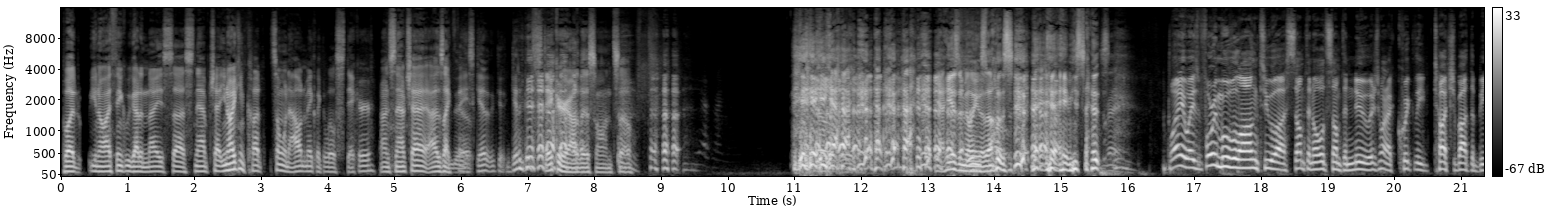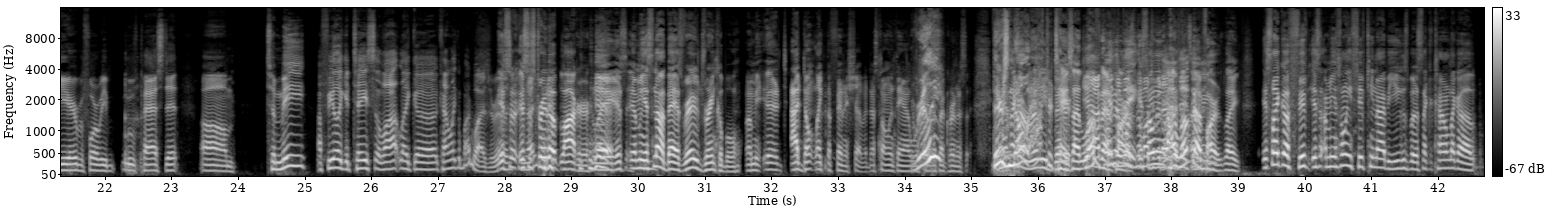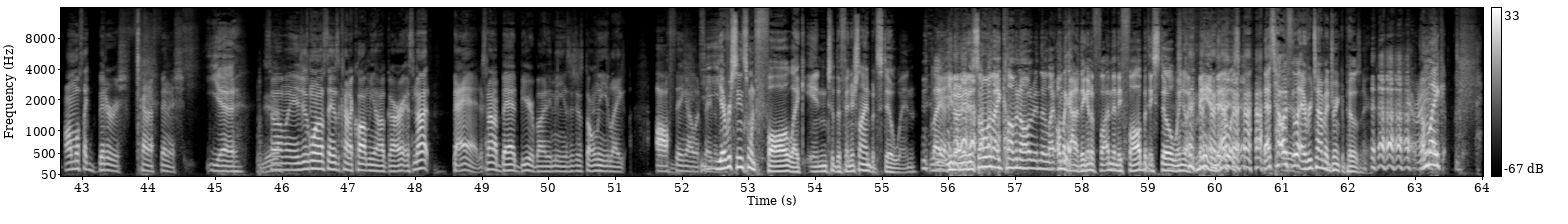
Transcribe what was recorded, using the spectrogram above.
But you know, I think we got a nice uh, Snapchat. You know, I can cut someone out and make like a little sticker on Snapchat. I was like, get, get get a good sticker out of this one. So yeah, yeah, he has a million of those. Amy says. Well, anyways, before we move along to uh, something old, something new, I just want to quickly touch about the beer before we move past it. Um, to me, I feel like it tastes a lot like a kind of like a Budweiser. Really. It's a it's a straight up lager. Like, Yeah. it's I mean it's not bad. It's very drinkable. I mean it, I don't like the finish of it. That's the only thing I will say Really? that's a criticism. It There's has, like, no really aftertaste. bitter- I love Yeah, that part. there It's only I love that part. Like, It's like a fifty. It's, I mean, it's only 15 IBUs, but it's like a kind of like a almost like bitterish kind of finish. yeah, So I mean, it's just one of those things that kind of caught me off guard. It's not bad. It's not a bad beer by any means. It's just only like off thing I would say. to You ever seen someone fall like into the finish line but still win? Like you know, what I mean? there's someone like coming on and they're like, "Oh my god, are they gonna fall?" And then they fall, but they still win. You're like, "Man, that was." That's how I feel every time I drink a pilsner. I'm like,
